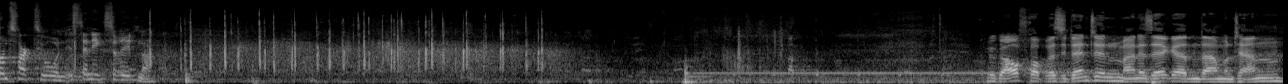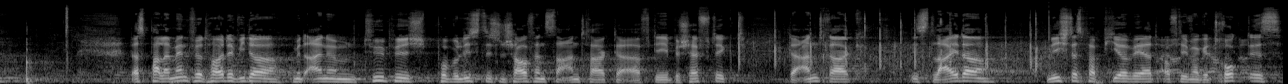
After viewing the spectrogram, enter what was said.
Unionsfraktion ist der nächste Redner. Glück auf, Frau Präsidentin, meine sehr geehrten Damen und Herren! Das Parlament wird heute wieder mit einem typisch populistischen Schaufensterantrag der AfD beschäftigt. Der Antrag ist leider nicht das Papier wert, auf dem er gedruckt ist.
